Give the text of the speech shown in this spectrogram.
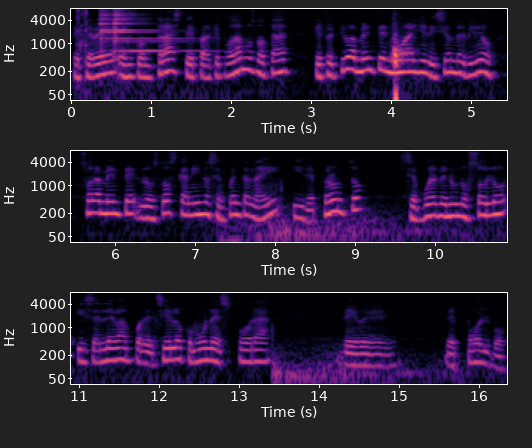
que se ve en contraste para que podamos notar que efectivamente no hay edición del video. Solamente los dos caninos se encuentran ahí y de pronto se vuelven uno solo y se elevan por el cielo como una espora de, de polvo.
